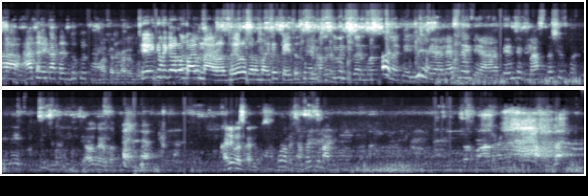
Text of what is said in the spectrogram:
हा. ते किती गरम पाहिजे नारळाचं? एवढं गरम पाहिजे प्यायचंच नाही त्यांचे ग्लास तसेच भरलेले. खाली बस खाली बस. 小伶，小。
